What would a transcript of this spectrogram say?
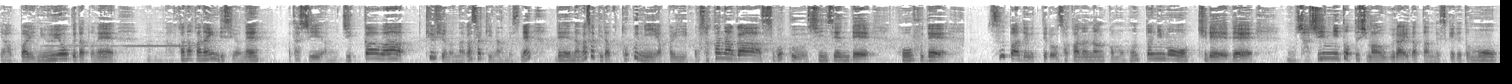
やっぱりニューヨークだとねなかなかないんですよね。私あの実家は九州の長崎なんですね。で長崎だと特にやっぱりお魚がすごく新鮮で豊富でスーパーで売ってるお魚なんかも本当にもう綺麗でもう写真に撮ってしまうぐらいだったんですけれども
